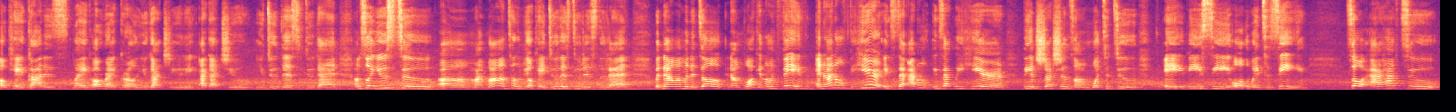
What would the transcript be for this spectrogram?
okay, God is like, all right, girl, you got you, I got you. You do this, you do that. I'm so used to um, my mom telling me, okay, do this, do this, do that. But now I'm an adult and I'm walking on faith, and I don't hear exact. I don't exactly hear the instructions on what to do, A, B, C, all the way to Z. So I have to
